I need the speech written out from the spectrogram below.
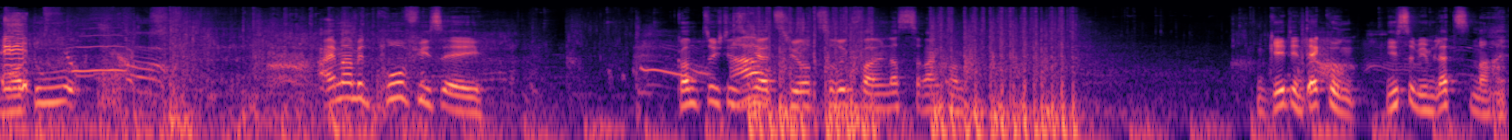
Oh, du. Einmal mit Profis, ey. Kommt durch die Sicherheitstür, zurückfallen, lasst sie rankommen. Und geht in Deckung. Nicht so wie im letzten Mal.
